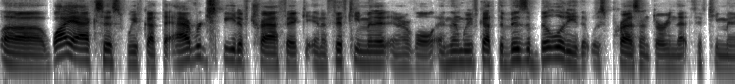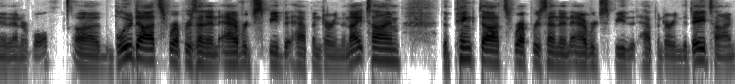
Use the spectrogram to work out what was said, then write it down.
uh, y-axis, we've got the average speed of traffic in a 15-minute interval, and then we've got the visibility that was present during that 15-minute interval. Uh, the blue dots represent an average speed that happened during the nighttime. The pink dots represent an average speed that happened during the daytime.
